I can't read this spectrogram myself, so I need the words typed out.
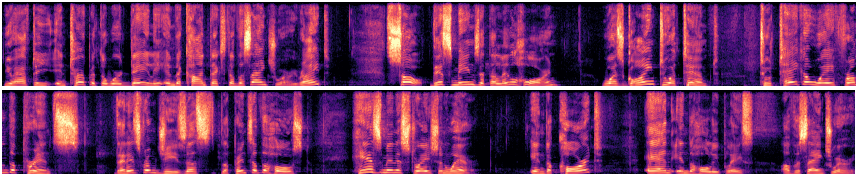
you have to interpret the word daily in the context of the sanctuary, right? So, this means that the little horn was going to attempt to take away from the prince, that is from Jesus, the prince of the host, his ministration where? In the court and in the holy place of the sanctuary.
